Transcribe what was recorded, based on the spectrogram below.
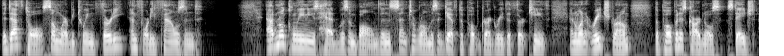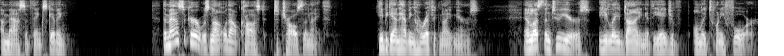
The death toll somewhere between 30 and 40,000. Admiral Coligny's head was embalmed and sent to Rome as a gift to Pope Gregory XIII, and when it reached Rome, the Pope and his cardinals staged a massive thanksgiving. The massacre was not without cost to Charles IX. He began having horrific nightmares. In less than two years, he lay dying at the age of only 24.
